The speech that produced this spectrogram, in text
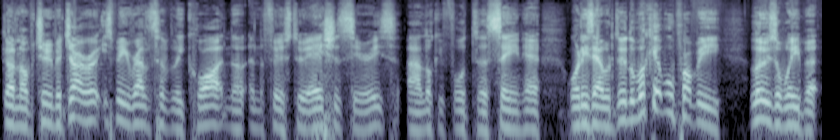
got an opportunity, but Joe Root has been relatively quiet in the, in the first two Ashes series. Uh, looking forward to seeing how what he's able to do. The wicket will probably lose a wee bit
